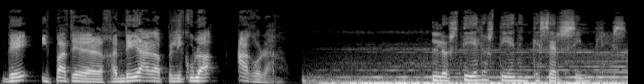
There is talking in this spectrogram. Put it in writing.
de Hipatia de Alejandría, la película Ágora. Los cielos tienen que ser simples,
